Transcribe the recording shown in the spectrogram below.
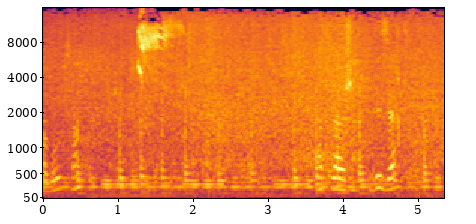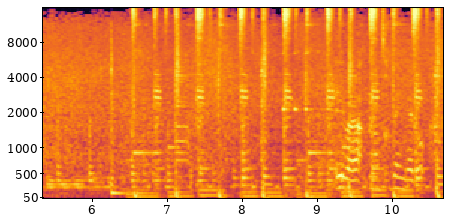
pas beau ça La plage déserte. Et voilà, notre bungalow.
